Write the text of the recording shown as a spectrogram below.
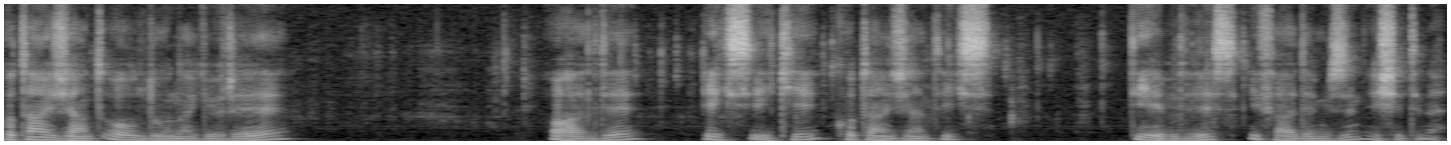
kotanjant olduğuna göre o halde eksi 2 kotanjant x diyebiliriz ifademizin eşitine.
